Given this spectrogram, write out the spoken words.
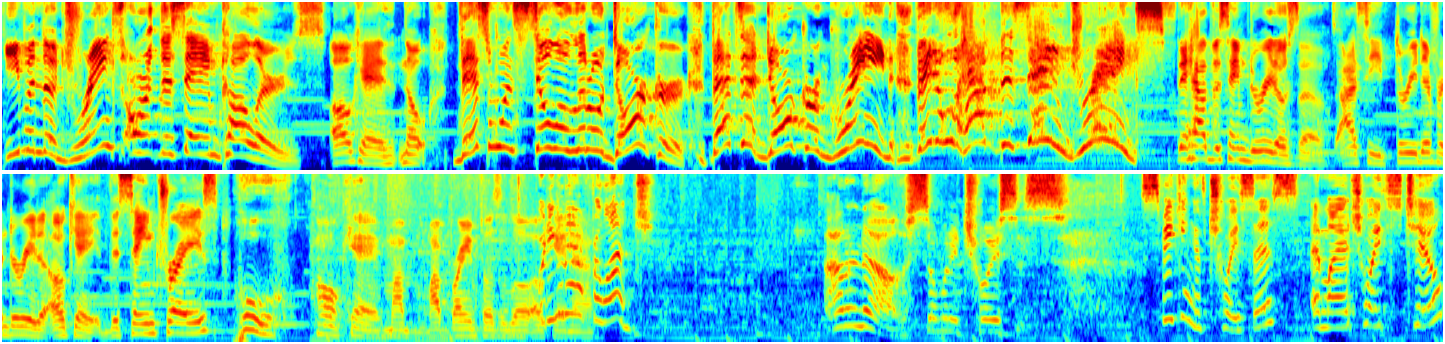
Even the drinks aren't the same colors. Okay, no. This one's still a little darker. That's a darker green. They don't have the same drinks. They have the same Doritos though. I see three different Doritos. Okay, the same trays. Whew. Okay, my, my brain feels a little What are okay you gonna now. have for lunch? I don't know, there's so many choices. Speaking of choices, am I a choice too?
